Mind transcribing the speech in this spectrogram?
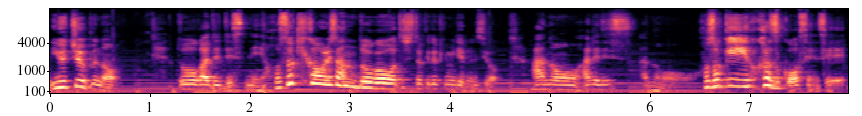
YouTube の動画でですね、細木かおりさんの動画を私時々見てるんですよ。あの、あれです。あの、細木和子先生。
